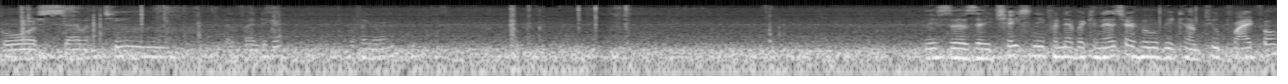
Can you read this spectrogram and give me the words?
417. Gotta find it here. My finger on it. This is a chastening for Nebuchadnezzar who will become too prideful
